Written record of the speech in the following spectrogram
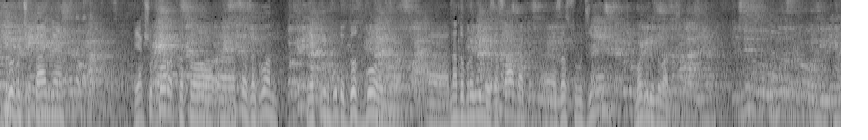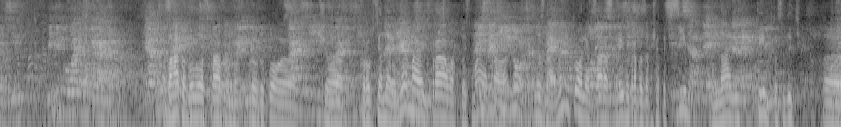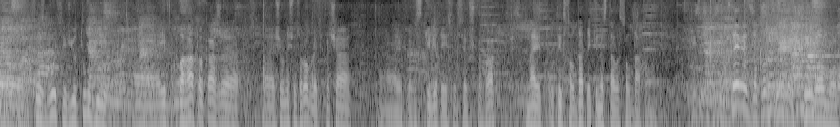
друге читання. Якщо коротко, то е, це закон, яким буде дозволено на добровільних засадах е, засудженим мобілізуватися. Багато було сказано з приводу того, що корупціонери не мають права, хтось має право. Ну не знаю. На мій погляд, зараз країну треба захищати всім, навіть тим, хто сидить е, в Фейсбуці, в Ютубі е, і багато каже, що вони щось роблять, хоча е, як кажуть, скелети є у всіх шкафах, навіть у тих солдат, які не стали солдатами. 289 закон в цілому.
